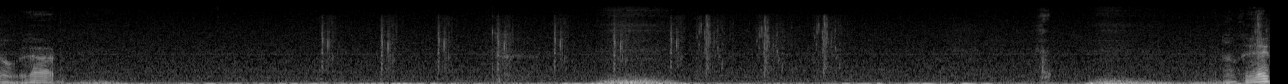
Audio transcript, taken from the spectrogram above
Oh god. Okay.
